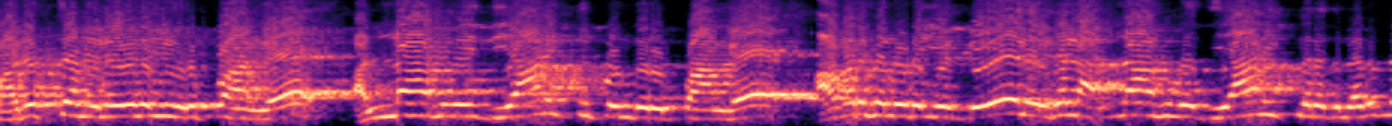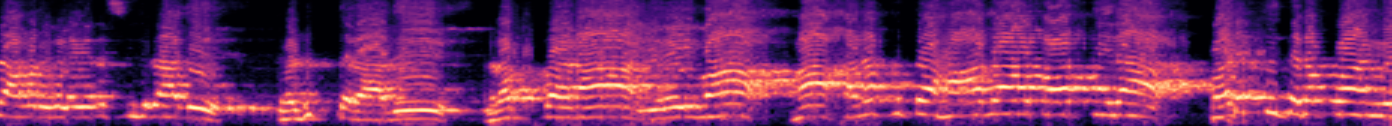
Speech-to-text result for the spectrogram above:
படுத்த நிலையிலையும் இருப்பாங்க. அல்லாஹுவை தியானித்துக் கொண்டிருப்பாங்க. அவர்களுடைய வேலைகள் அல்லாஹுவை தியானிக்கிறதுல இருந்து அவர்களை என்ன செஞ்சிடாது தடுத்தராது. ரப்பனா இறைவா மா கணக்குத்த ஹாதா பாத்திரா படுத்து கிடப்பாங்க.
